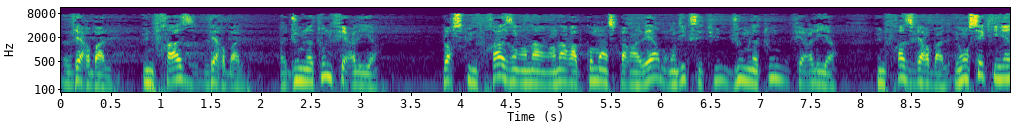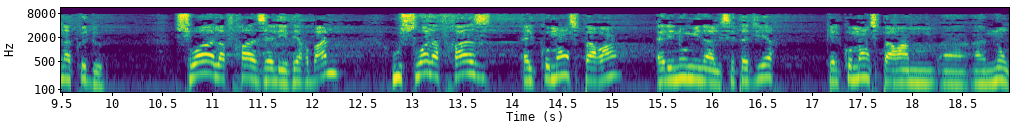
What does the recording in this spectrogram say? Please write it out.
verbale. Une phrase verbale. Jumlatun fi'liya. Lorsqu'une phrase en, en, arabe commence par un verbe, on dit que c'est une jumlatun fi'liya. Une phrase verbale. Et on sait qu'il n'y en a que deux. Soit la phrase, elle est verbale, ou soit la phrase, elle commence par un, elle est nominale. C'est-à-dire, qu'elle commence par un, nom,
